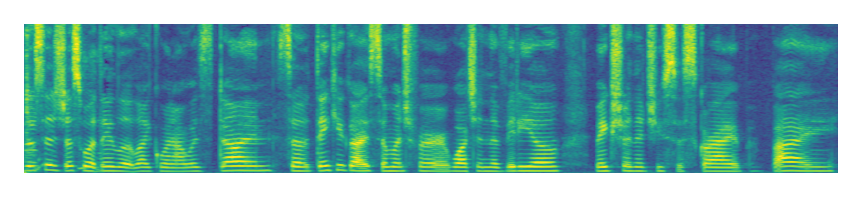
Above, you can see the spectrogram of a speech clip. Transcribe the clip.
This is just what they look like when I was done. So thank you guys so much for watching the video. Make sure that you subscribe. Bye.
